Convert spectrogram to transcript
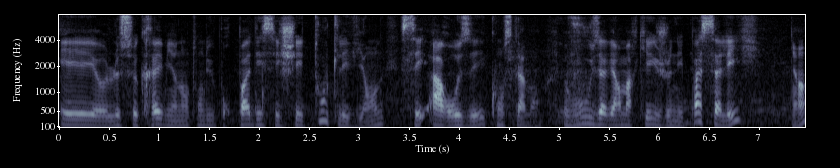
et euh, le secret, bien entendu, pour pas dessécher toutes les viandes, c'est arroser constamment. Vous avez remarqué que je n'ai pas salé, hein.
